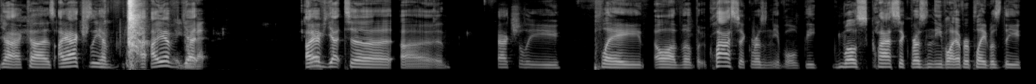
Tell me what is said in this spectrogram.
Yeah, because I actually have, I, I have yet. I have yet to uh, actually play uh, the, the classic Resident Evil. The most classic Resident Evil I ever played was the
